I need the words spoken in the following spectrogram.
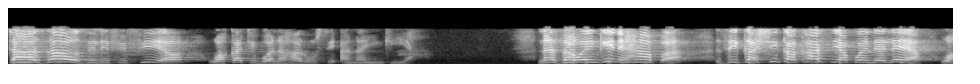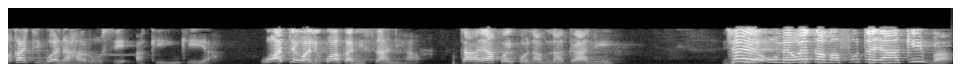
taa zao zilififia wakati bwana harusi anaingia. Na za wengine hapa zikashika kasi ya kuendelea wakati bwana harusi akiingia. Wote walikuwa kanisani hapa taa yako iko namna gani? Je umeweka mafuta ya akiba?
